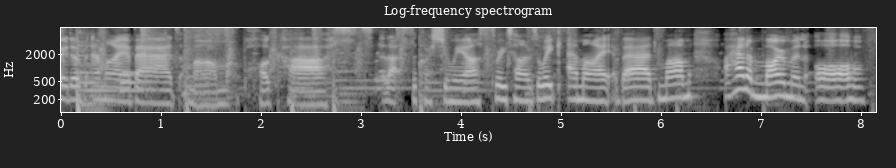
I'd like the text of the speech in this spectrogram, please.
episode of Am I a Bad Mum podcast. That's the question we ask three times a week. Am I a bad mum? I had a moment of,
